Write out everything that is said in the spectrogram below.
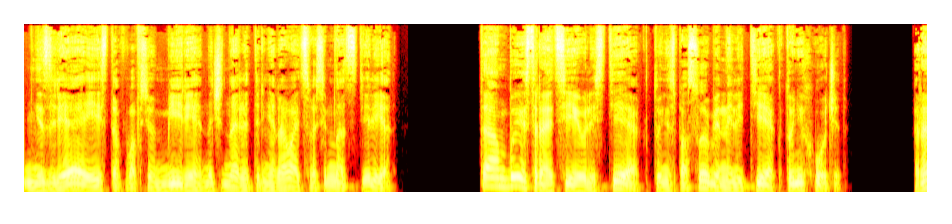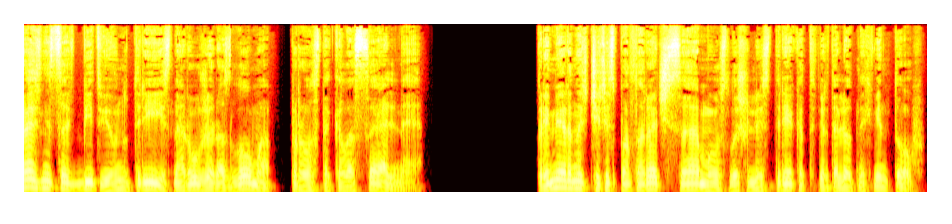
Не зря эйстов во всем мире начинали тренировать с 18 лет. Там быстро отсеивались те, кто не способен, или те, кто не хочет. Разница в битве внутри и снаружи разлома просто колоссальная. Примерно через полтора часа мы услышали стрекот вертолетных винтов.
